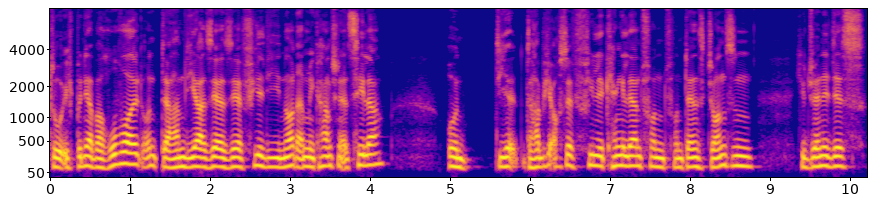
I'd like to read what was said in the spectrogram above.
So, ich bin ja bei Rowold und da haben die ja sehr, sehr viel die nordamerikanischen Erzähler. Und die, da habe ich auch sehr viele kennengelernt von, von Dennis Johnson, Eugenides,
